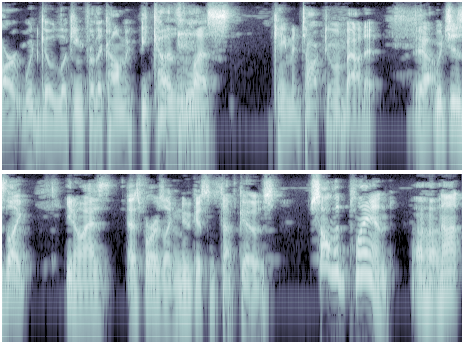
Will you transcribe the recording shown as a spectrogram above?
Art would go looking for the comic because Les came and talked to him about it yeah. which is like you know as as far as like Nukus and stuff goes, solid plan, Uh-huh. not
